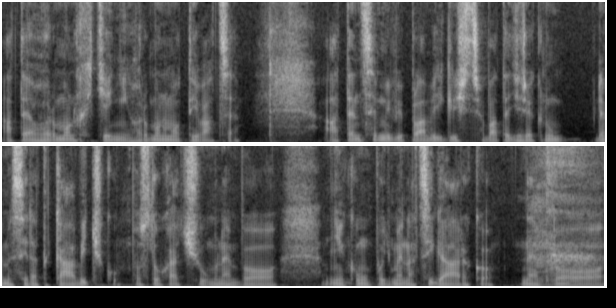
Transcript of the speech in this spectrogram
a to je hormon chtění, hormon motivace. A ten se mi vyplaví, když třeba teď řeknu, jdeme si dát kávičku posluchačům, nebo někomu pojďme na cigárko, nebo uh,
